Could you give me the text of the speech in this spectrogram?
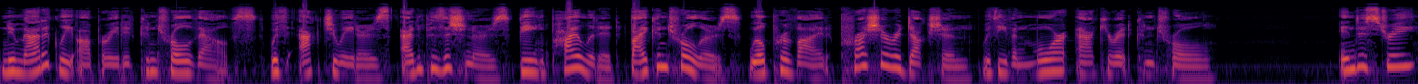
pneumatically operated control valves with actuators and positioners being piloted by controllers will provide pressure reduction with even more accurate control. Industry,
